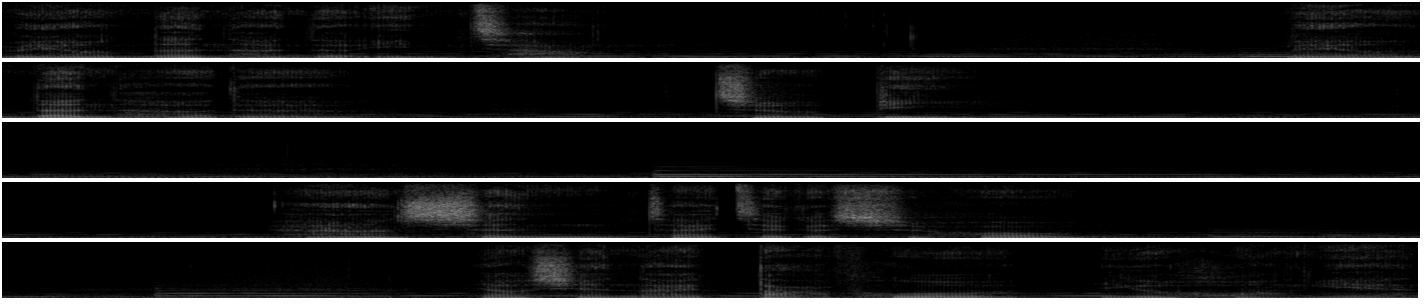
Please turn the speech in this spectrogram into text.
没有任何的隐藏，没有任何的遮蔽。好像神在这个时候要先来打破一个谎言，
